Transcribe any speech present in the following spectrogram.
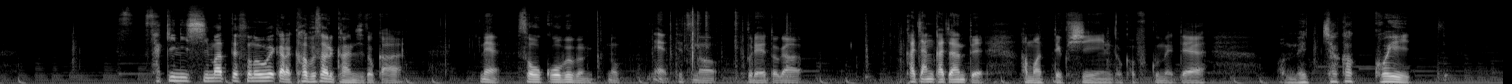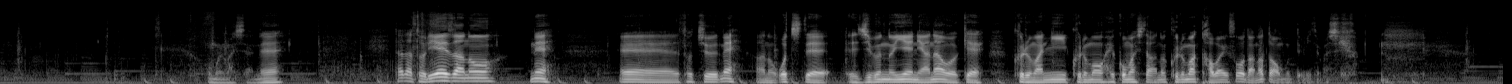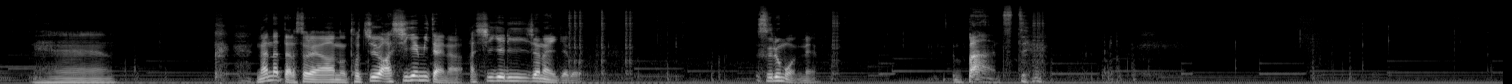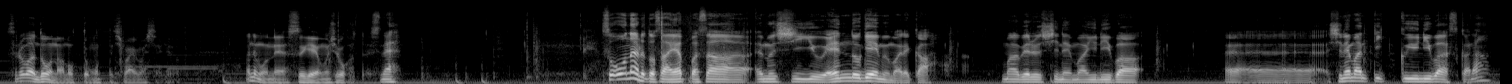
先にしまってその上からかぶさる感じとかね走行部分のね鉄のプレートがカチャンカチャンってはまっていくシーンとか含めてめっちゃかっこいいって思いましたね。ただとりあえずあのねえー、途中ねあの落ちて、え自分の家に穴を開け車に車をへこましたあの車かわいそうだなとは思って見てましたけど。ねえ。なんだったらそれあの途中足毛みたいな足蹴りじゃないけど。するもんね。バーンっつって。それはどうなのって思ってしまいましたけど。でもねすげえ面白かったですね。そうなるとさやっぱさ MCU エンドゲームまでか。マーベル・シネマ・ユニバー、えー、シネマティック・ユニバースかな。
